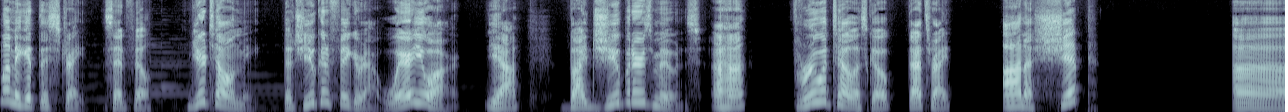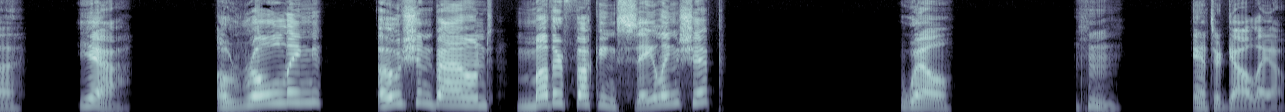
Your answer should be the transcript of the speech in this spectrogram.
Let me get this straight, said Phil. You're telling me that you can figure out where you are, yeah, by Jupiter's moons, uh huh, through a telescope, that's right, on a ship? Uh, yeah. A rolling, ocean bound, motherfucking sailing ship? Well, hmm, answered Galileo.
